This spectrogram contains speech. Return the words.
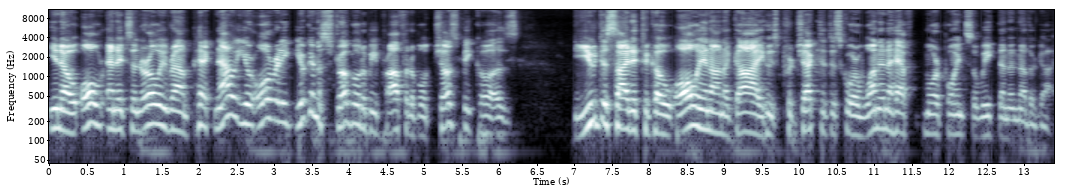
you know, all and it's an early round pick. Now you're already you're going to struggle to be profitable just because you decided to go all in on a guy who's projected to score one and a half more points a week than another guy.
